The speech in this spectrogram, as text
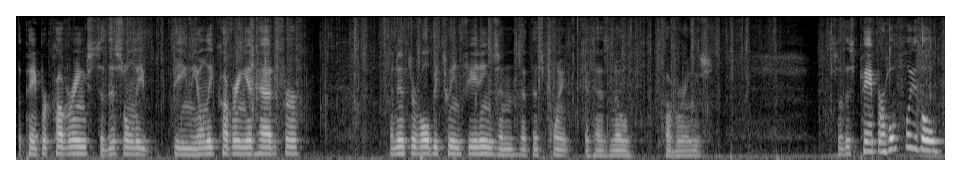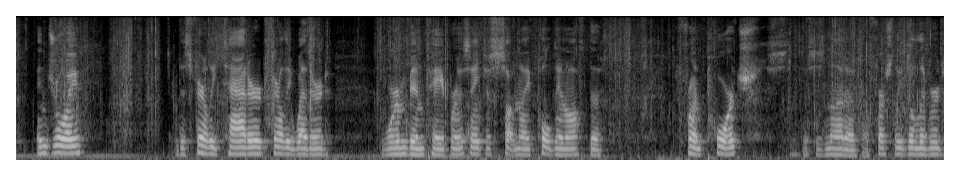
the paper coverings to this only being the only covering it had for an interval between feedings and at this point it has no coverings. So this paper, hopefully they'll enjoy this fairly tattered, fairly weathered worm bin paper. This ain't just something I pulled in off the front porch. This is not a, a freshly delivered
